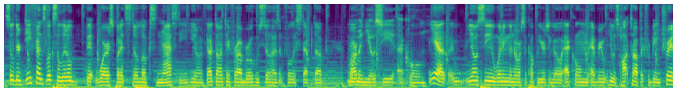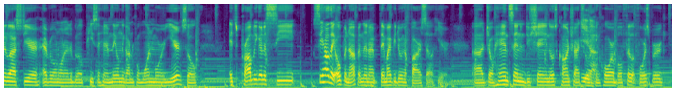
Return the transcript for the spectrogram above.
So their defense looks a little bit worse, but it still looks nasty. You know, we've got Dante Fabbro who still hasn't fully stepped up. Mark, Marvin Josi, Ekholm. yeah, Josi winning the Norris a couple years ago. Ekholm, every he was hot topic for being traded last year. Everyone wanted to build a piece of him. They only got him for one more year, so it's probably gonna see see how they open up, and then I, they might be doing a fire sale here. Uh, Johansen and Duchene, those contracts are Yeah. looking horrible. Filip Forsberg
